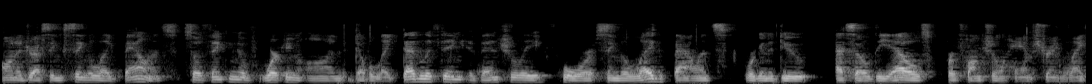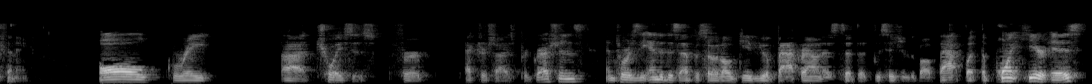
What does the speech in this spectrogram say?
on addressing single leg balance, so thinking of working on double leg deadlifting. Eventually, for single leg balance, we're going to do SLDLs for functional hamstring lengthening. All great uh, choices for exercise progressions. And towards the end of this episode, I'll give you a background as to the decisions about that. But the point here is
